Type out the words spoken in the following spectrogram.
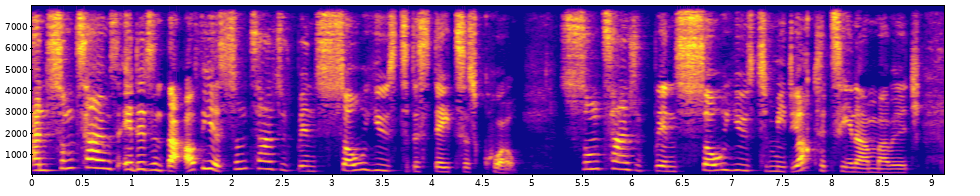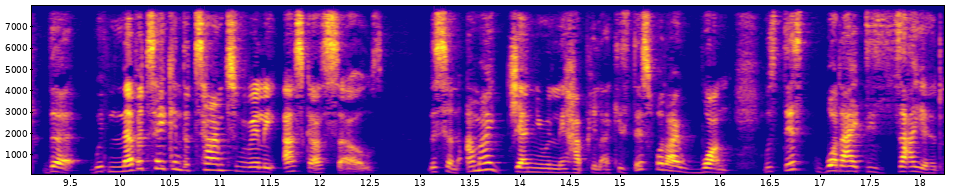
And sometimes it isn't that obvious. Sometimes we've been so used to the status quo. Sometimes we've been so used to mediocrity in our marriage that we've never taken the time to really ask ourselves listen, am I genuinely happy? Like, is this what I want? Was this what I desired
